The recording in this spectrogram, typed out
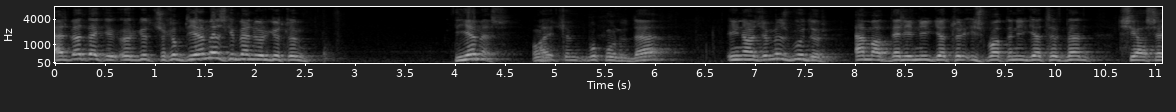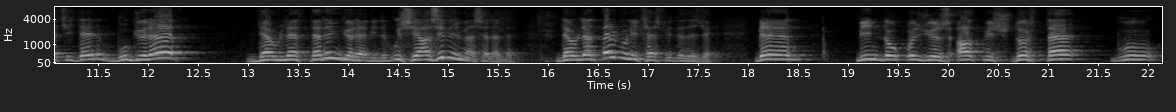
Elbette ki örgüt çıkıp diyemez ki ben örgütüm. Diyemez. Onun Hayır. için bu konuda inancımız budur. Ama delilini getir, ispatını getir. Ben siyasetçi değilim. Bu görev devletlerin görevidir. Bu siyasi bir meseledir. Devletler bunu tespit edecek. Ben 1964'te bu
